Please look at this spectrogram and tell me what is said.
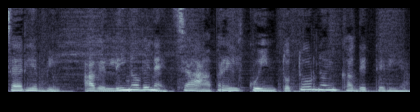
Serie B, Avellino Venezia apre il quinto turno in cadetteria.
